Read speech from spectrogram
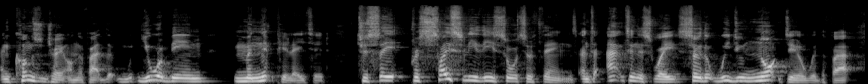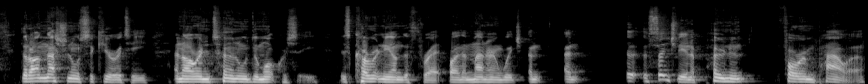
and concentrate on the fact that you are being manipulated to say precisely these sorts of things and to act in this way so that we do not deal with the fact that our national security and our internal democracy is currently under threat by the manner in which an, an essentially an opponent foreign power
